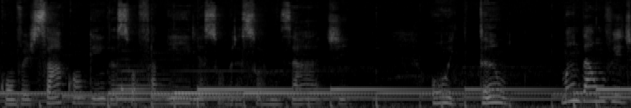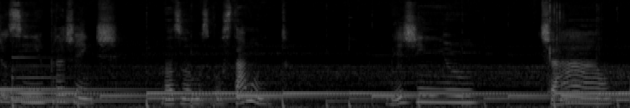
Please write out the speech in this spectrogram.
conversar com alguém da sua família sobre a sua amizade, ou então mandar um videozinho pra gente. Nós vamos gostar muito. Beijinho. Tchau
